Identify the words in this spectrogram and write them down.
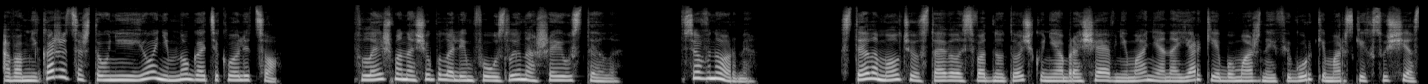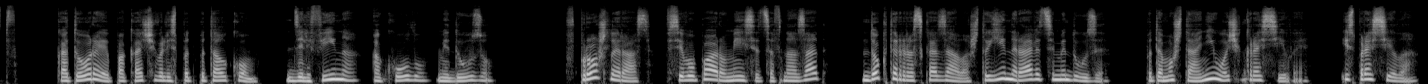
А вам не кажется, что у нее немного отекло лицо? Флейшман ощупала лимфоузлы на шее у Стеллы. Все в норме. Стелла молча уставилась в одну точку, не обращая внимания на яркие бумажные фигурки морских существ, которые покачивались под потолком — дельфина, акулу, медузу. В прошлый раз, всего пару месяцев назад, доктор рассказала, что ей нравятся медузы, потому что они очень красивые, и спросила,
